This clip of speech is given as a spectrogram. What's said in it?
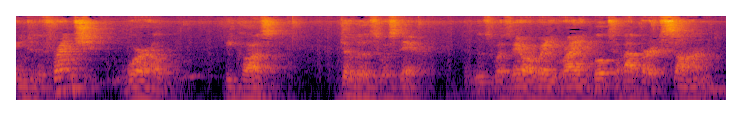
into the French world because Deleuze was there. Deleuze was there already writing books about Bergson,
